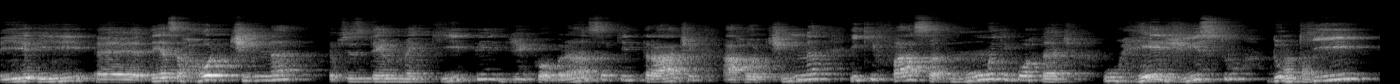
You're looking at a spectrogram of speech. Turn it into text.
e, e é, ter essa rotina eu preciso ter uma equipe de cobrança que trate a rotina e que faça, muito importante, o registro do Fantástico. que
